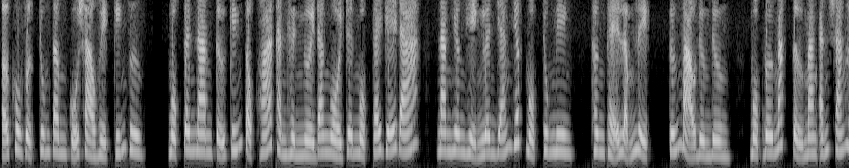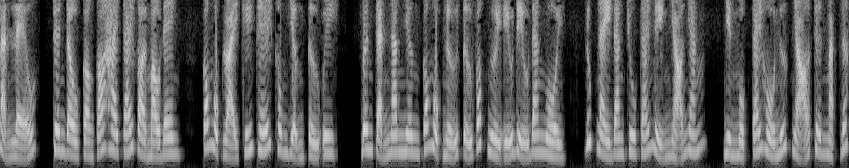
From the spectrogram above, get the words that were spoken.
ở khu vực trung tâm của sào huyệt kiến vương, một tên nam tử kiến tộc hóa thành hình người đang ngồi trên một cái ghế đá, nam nhân hiện lên dáng dấp một trung niên, thân thể lẫm liệt, tướng mạo đường đường, một đôi mắt tự mang ánh sáng lạnh lẽo, trên đầu còn có hai cái vòi màu đen, có một loại khí thế không giận tự uy. Bên cạnh nam nhân có một nữ tử vóc người yểu điệu đang ngồi, lúc này đang chu cái miệng nhỏ nhắn, nhìn một cái hồ nước nhỏ trên mặt đất.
